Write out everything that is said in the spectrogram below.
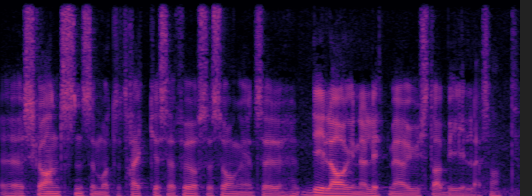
Eh, Skansen som måtte trekke seg før sesongen, så de lagene er litt mer ustabile. Sant?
